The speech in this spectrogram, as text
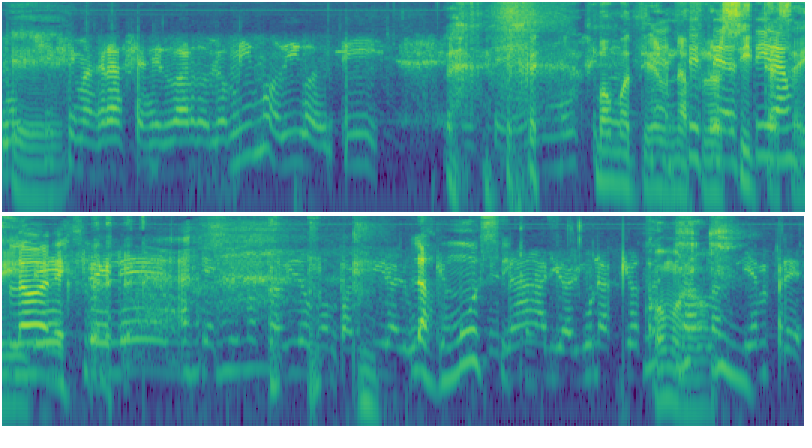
Eh, Muchísimas gracias, Eduardo. Lo mismo digo de ti. Este, vamos a tirar unas Sí, florcitas ahí. flores. Excelente, que hemos sabido compartir Los músicos. algunas que otras ¿Cómo no? siempre,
